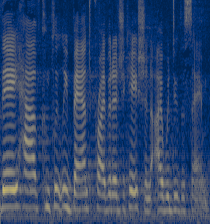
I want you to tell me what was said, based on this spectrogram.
they have completely banned private education. I would do the same.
